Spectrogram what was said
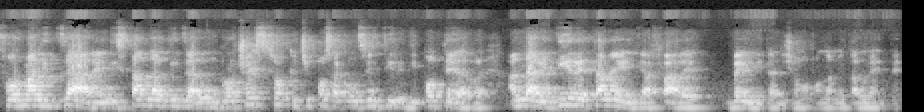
formalizzare e di standardizzare un processo che ci possa consentire di poter andare direttamente a fare vendita, diciamo fondamentalmente,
